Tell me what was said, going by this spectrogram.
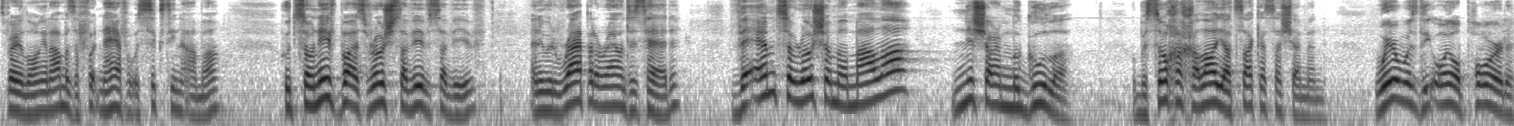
It's very long. An Amma is a foot and a half. It was 16 Amma. Hutzonef Bas Rosh Saviv Saviv. And he would wrap it around his head. Ve'emtza Rosha Mamala Nishar Megula. Ubesocha Chalal Yatzakas Hashemen. Where was the oil poured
